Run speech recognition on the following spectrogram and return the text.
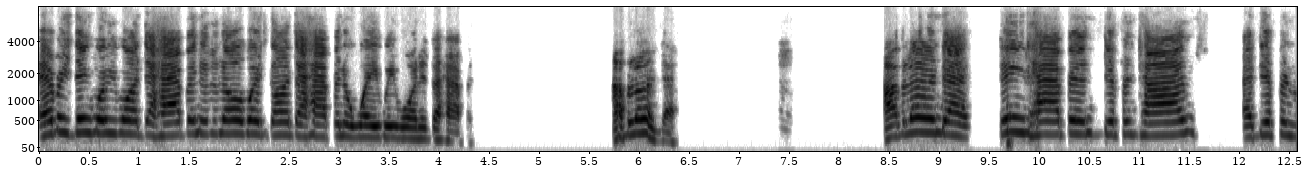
Everything we want to happen isn't always going to happen the way we want it to happen. I've learned that. I've learned that things happen different times at different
